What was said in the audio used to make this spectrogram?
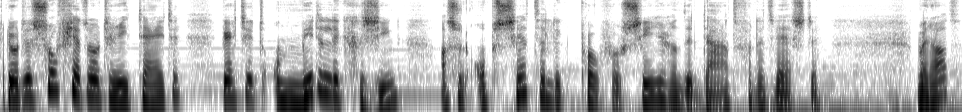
Door de Sovjet-autoriteiten werd dit onmiddellijk gezien als een opzettelijk provocerende daad van het Westen. Men had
